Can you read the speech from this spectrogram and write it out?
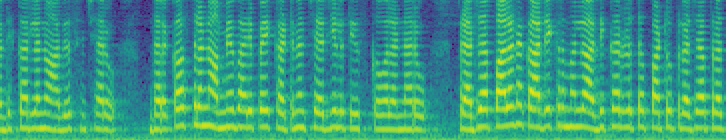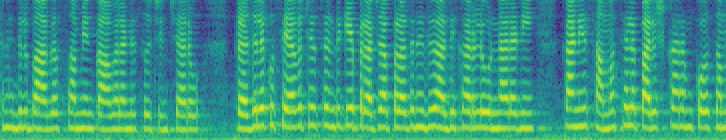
అధికారులను ఆదేశించారు. దరఖాస్తులను అమ్మేవారిపై కఠిన చర్యలు తీసుకోవాలన్నారు. ప్రజాపాలన కార్యక్రమంలో అధికారులతో పాటు ప్రజాప్రతినిధులు భాగస్వామ్యం కావాలని సూచించారు. ప్రజలకు సేవ చేసేందుకే ప్రజాప్రతినిధులు అధికారులు ఉన్నారని కానీ సమస్యల పరిష్కారం కోసం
